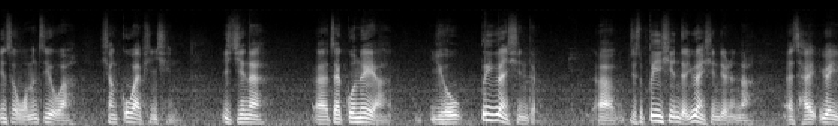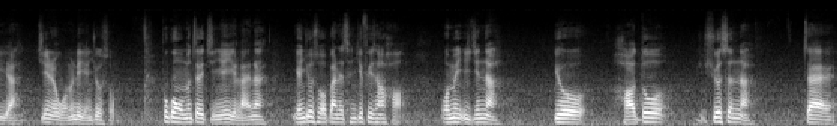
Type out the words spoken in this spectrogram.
因此我们只有啊向国外聘请，以及呢呃在国内啊有备院性的。啊、呃，就是悲心的院性的人呢，呃，才愿意啊进入我们的研究所。不过我们这几年以来呢，研究所办的成绩非常好，我们已经呢有好多学生呢，在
